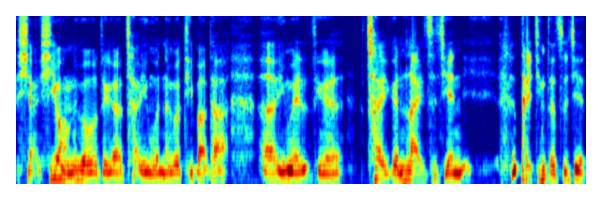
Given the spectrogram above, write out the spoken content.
想希望能够这个蔡英文能够提拔他，呃，因为这个蔡跟赖之间，赖清德之间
